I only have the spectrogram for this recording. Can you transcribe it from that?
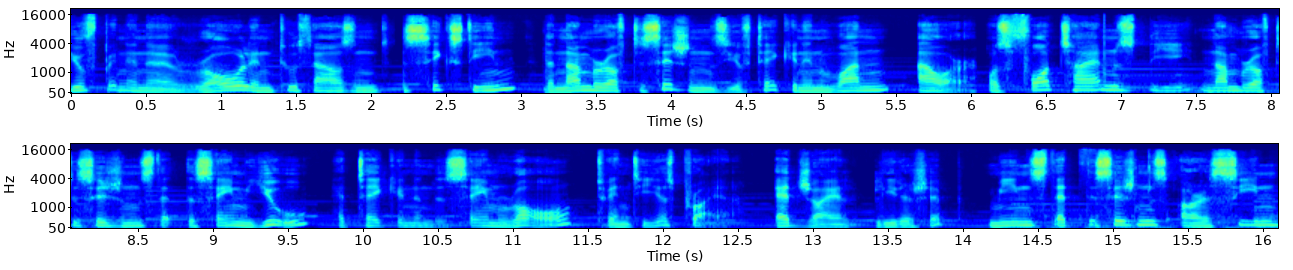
you've been in a role in 2016, the number of decisions you've taken in one hour was four times the number of decisions that the same you had taken in the same role 20 years prior. Agile leadership means that decisions are seen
